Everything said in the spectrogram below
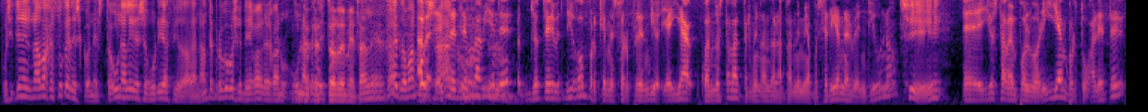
Pues si tienes navajas, ¿tú qué haces con esto? Una ley de seguridad ciudadana. No te preocupes que te llega a agregar una Un detector de metales. a ver, este tema viene, yo te digo porque me sorprendió. Y ya cuando estaba terminando la pandemia, pues sería en el 21. Sí. Eh, yo estaba en Polvorilla, en Portugalete,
